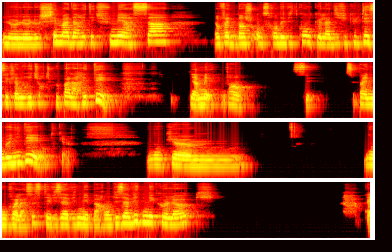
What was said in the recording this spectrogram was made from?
le, schéma d'arrêter de fumer à ça. en fait, ben, on se rendait vite compte que la difficulté, c'est que la nourriture, tu peux pas l'arrêter. Il y a, mais, enfin, c'est, c'est pas une bonne idée en tout cas. Donc, euh, donc voilà, ça c'était vis-à-vis de mes parents. Vis-à-vis de mes colocs, eh,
